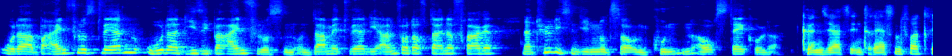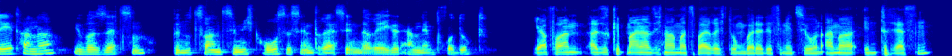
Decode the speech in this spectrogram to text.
oder beeinflusst werden oder die sie beeinflussen. Und damit wäre die Antwort auf deine Frage, natürlich sind die Nutzer und Kunden auch Stakeholder. Können Sie als Interessenvertreter ne, übersetzen? Benutzer haben ein ziemlich großes Interesse in der Regel an dem Produkt. Ja, vor allem, also es gibt meiner Ansicht nach immer zwei Richtungen bei der Definition. Einmal Interessen,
